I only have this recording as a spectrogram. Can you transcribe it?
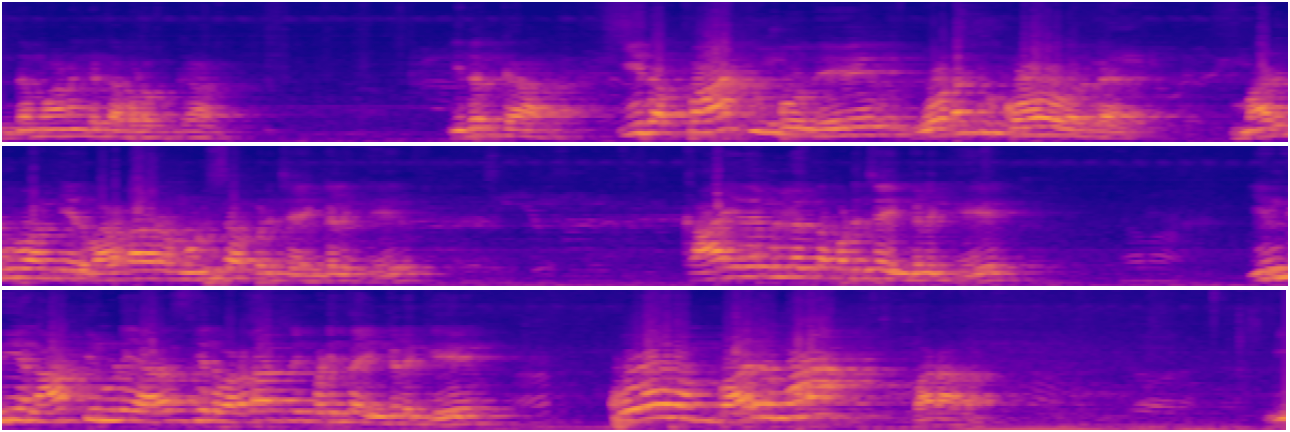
இந்த மானம் கெட்ட உடம்புக்கா இதற்கா? இதை பார்க்கும்போது உனக்கு கோபம் வரல. மருது பாண்டியர் வரலாறு முழுசா படிச்ச எங்களுக்கு காகிதம் இல்லத்தை படித்த எங்களுக்கு இந்திய நாட்டினுடைய அரசியல் வரலாற்றை படித்த எங்களுக்கு கோபம் வருமா? வராதா? நீ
